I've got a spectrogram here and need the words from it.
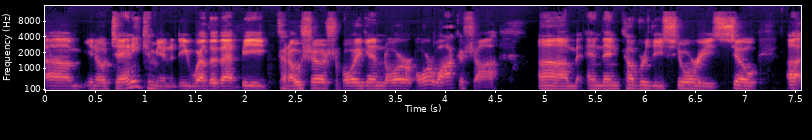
um, you know, to any community, whether that be Kenosha, Sheboygan, or or Waukesha, um, and then cover these stories. So uh,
